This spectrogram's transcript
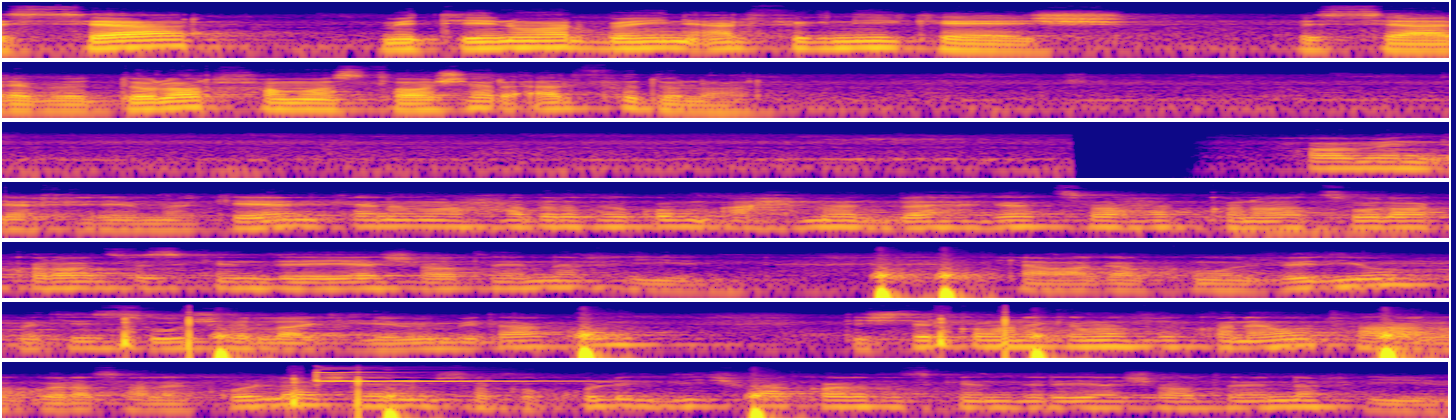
السعر ميتين وأربعين ألف جنيه كاش. السعر بالدولار خمستاشر ألف دولار. هو من داخل المكان كان مع حضرتكم أحمد بهجت صاحب قناة سول عقارات في اسكندرية شاطئ النخيل. لو عجبكم الفيديو. ما تنسوش ال like الجميل بتاعكم. تشتركوا معنا كمان في القناة وتفعلوا الجرس على الكل عشان يوصلكوا كل جديد في عقارات اسكندرية شاطئ النخيل.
